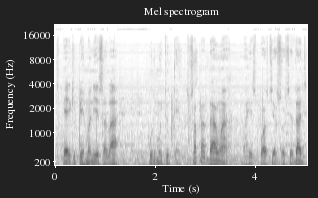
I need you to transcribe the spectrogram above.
Espero que permaneça lá por muito tempo. Só para dar uma, uma resposta à sociedade,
